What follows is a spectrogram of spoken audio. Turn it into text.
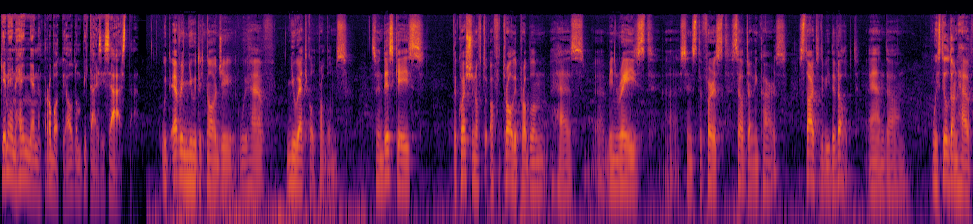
Kenen hengen robottiauton pitäisi säästää? With every new technology, we have new ethical problems. So in this case, the question of, of a trolley problem has uh, been raised uh, since the first self-driving cars started to be developed, and um, we still don't have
